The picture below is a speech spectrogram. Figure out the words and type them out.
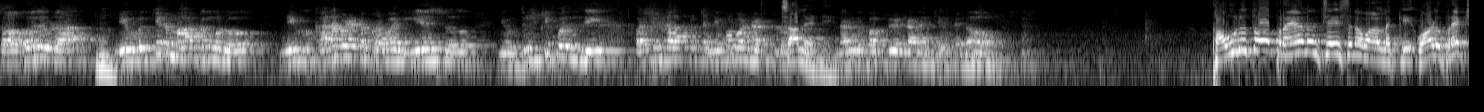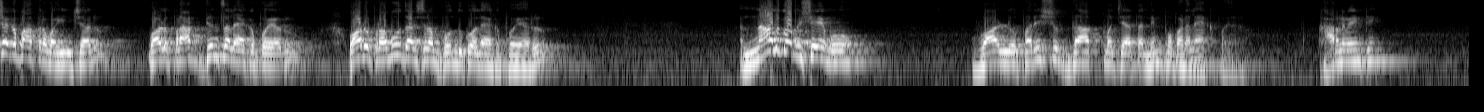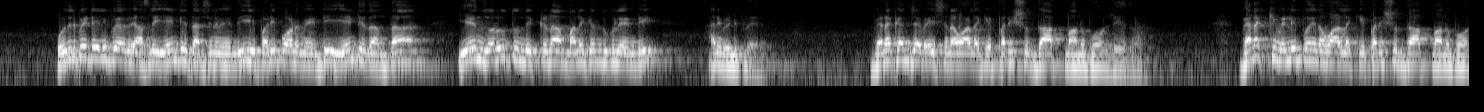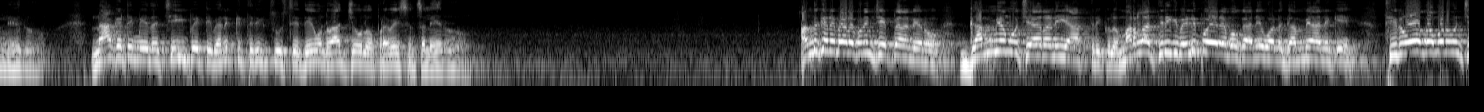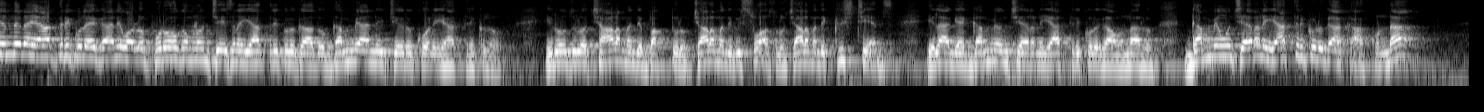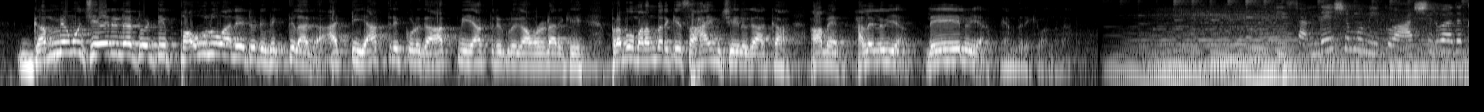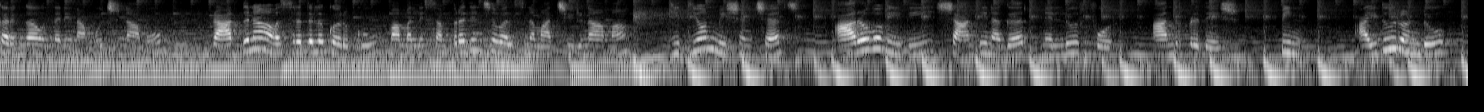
సహోదరుడా నీవు వచ్చిన మార్గములో నీకు కనబడిన ప్రభ యేసు నీవు దృష్టి పొంది పరిశుద్ధాత్మత నింపబడినట్లు చాలండి. నన్ను పంపి ఉన్నాడని చెప్పాను. పౌలుతో ప్రయాణం చేసిన వాళ్ళకి వాళ్ళు ప్రేక్షక పాత్ర వహించారు. వాళ్ళు ప్రార్థించలేకపోయారు. వారు ప్రభు దర్శనం పొందుకోలేకపోయారు. నాలుగో విషయము వాళ్ళు పరిశుద్ధాత్మ చేత నింపబడలేకపోయారు. కారణం ఏంటి? వదిలిపెట్టి వెళ్ళిపోయారు. అసలు ఏంటి దర్శనం ఏంది? ఈ పడిపోవడం ఏంటి? ఏంటి ఇదంతా ఏం జరుగుతుంది ఇక్కడ? మనకెందుకులేండి? అని వెళ్ళిపోయారు. వెనకంజ వేసిన వాళ్ళకి పరిశుద్ధాత్మ అనుభవం లేదు. వెనక్కి వెళ్ళిపోయిన వాళ్ళకి పరిశుద్ధాత్మ అనుభవం లేదు. నాగటి మీద చేయి పెట్టి వెనక్కి తిరిగి చూస్తే దేవుని రాజ్యంలో ప్రవేశించలేరు. అందుకని వీళ్ళ గురించి చెప్పాను నేను. గమ్యము చేరని యాత్రికులు. మరలా తిరిగి వెళ్ళిపోయారేమో కానీ వాళ్ళు గమ్యానికి తిరోగమనం చెందిన యాత్రికులే కానీ వాళ్ళు పురోగమనం చేసిన యాత్రికులు కాదు గమ్యాన్ని చేరుకోని యాత్రికులు. ఈ రోజులో చాలామంది భక్తులు చాలామంది విశ్వాసులు చాలామంది క్రిస్టియన్స్ ఇలాగే గమ్యం చేరని యాత్రికులుగా ఉన్నారు. గమ్యం చేరని యాత్రికుడుగా కాకుండా గమ్యము చేరినటువంటి పౌలు అనేటువంటి వ్యక్తిలాగా అట్టి యాత్రికుడుగా ఆత్మీయాత్రికుడుగా ఉండడానికి ప్రభు మనందరికీ సహాయం చేయనుగాక. ఆమె హలలుయ లేలుయ. మీ అందరికీ వందనాలు. ఈ సందేశము మీకు ఆశీర్వాదకరంగా ఉందని నమ్ముచున్నాము. ప్రార్థన అవసరతల కొరకు మమ్మల్ని సంప్రదించవలసిన మా చిరునామా గిద్యోన్ మిషన్ చర్చ్ ఆరవ వీధి శాంతినగర్ నెల్లూరు ఫోర్ ఆంధ్రప్రదేశ్. పిన్ ఐదు రెండు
